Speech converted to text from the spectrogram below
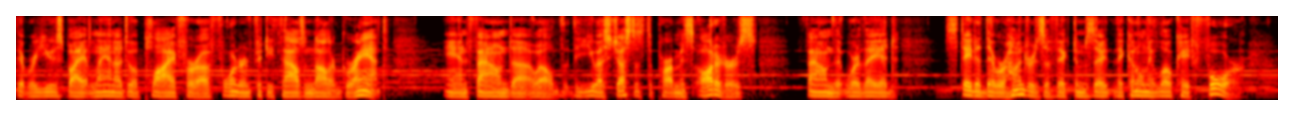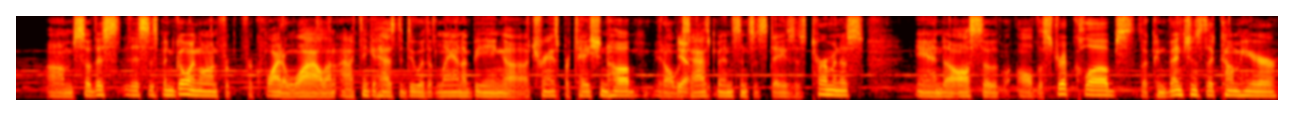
that were used by Atlanta to apply for a $450,000 grant, and found uh, well the U.S. Justice Department's auditors found that where they had stated there were hundreds of victims, they, they could only locate four. Um, so this this has been going on for, for quite a while, and I think it has to do with Atlanta being a, transportation hub. It always yeah. has been since it stays as terminus and uh, also all the strip clubs, the conventions that come here.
